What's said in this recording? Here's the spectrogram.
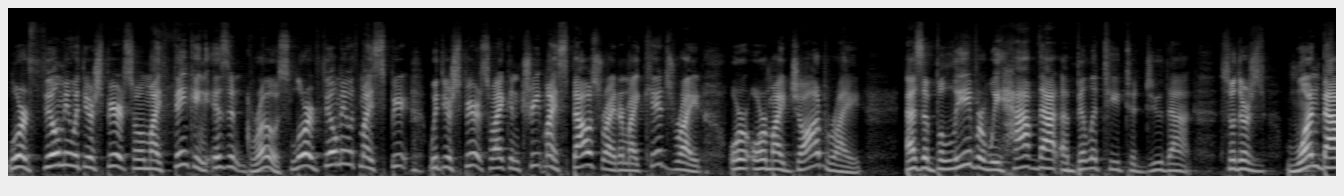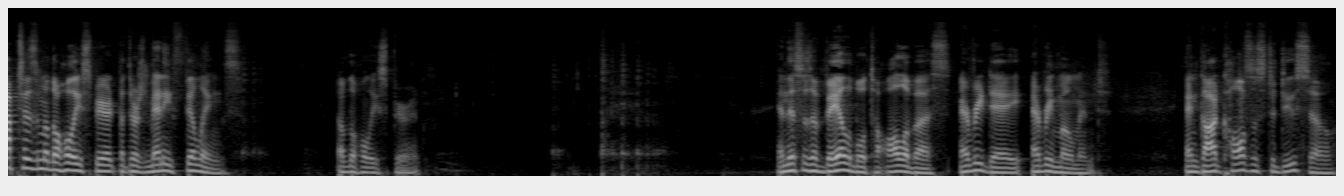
Lord, fill me with your spirit so my thinking isn't gross. Lord, fill me with my spirit with your spirit so I can treat my spouse right or my kids right or or my job right. as a believer, we have that ability to do that. So there's one baptism of the Holy Spirit, but there's many fillings of the Holy Spirit. And this is available to all of us every day, every moment. And God calls us to do so.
